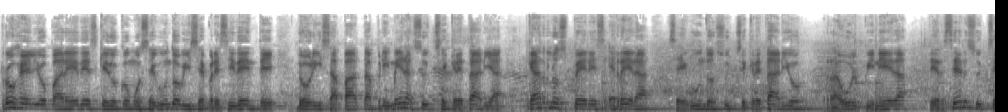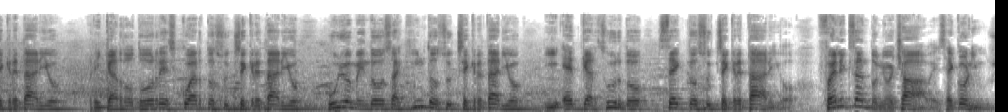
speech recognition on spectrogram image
Rogelio Paredes quedó como segundo vicepresidente, Doris Zapata primera subsecretaria, Carlos Pérez Herrera segundo subsecretario, Raúl Pineda tercer subsecretario, Ricardo Torres cuarto subsecretario, Julio Mendoza quinto subsecretario y Edgar Zurdo sexto subsecretario. Félix Antonio Chávez, Econius.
